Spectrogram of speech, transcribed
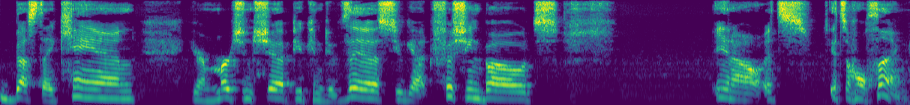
best they can. You're a merchant ship, you can do this, you got fishing boats, you know, it's, it's a whole thing.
